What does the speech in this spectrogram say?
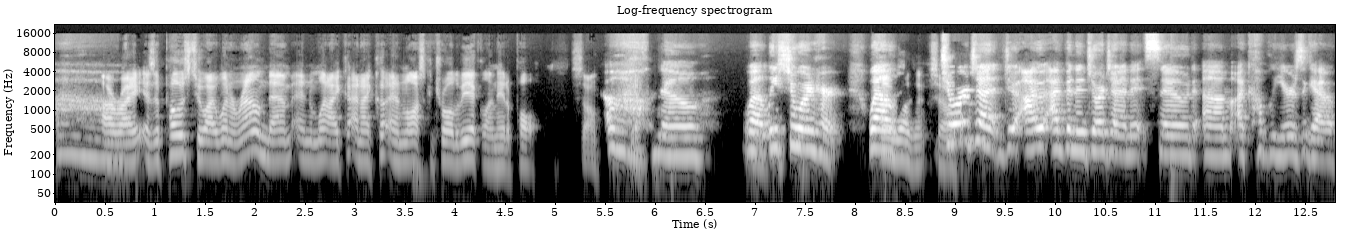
Oh. All right, as opposed to I went around them and when I and I could and lost control of the vehicle and hit a pole. So oh yeah. no. Well, at least you weren't hurt. Well, so. Georgia, I, have been in Georgia and it snowed um, a couple years ago,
